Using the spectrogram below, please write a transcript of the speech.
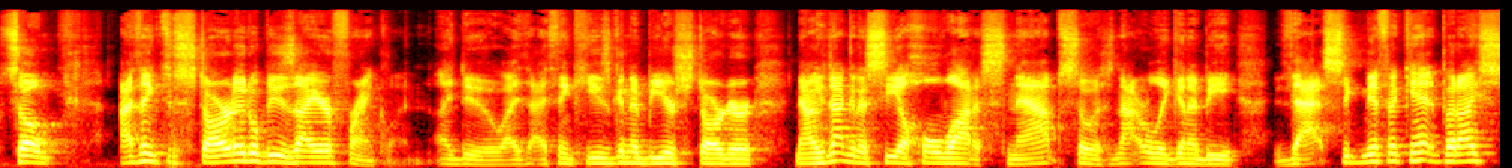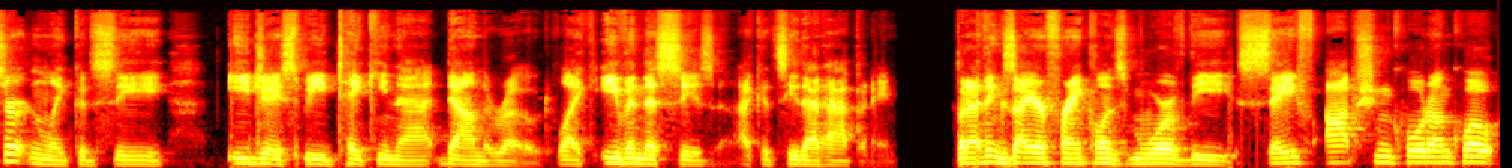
So I think to start, it'll be Zaire Franklin. I do. I, I think he's going to be your starter. Now, he's not going to see a whole lot of snaps, so it's not really going to be that significant, but I certainly could see EJ Speed taking that down the road. Like even this season, I could see that happening. But I think Zaire Franklin's more of the safe option, quote unquote.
